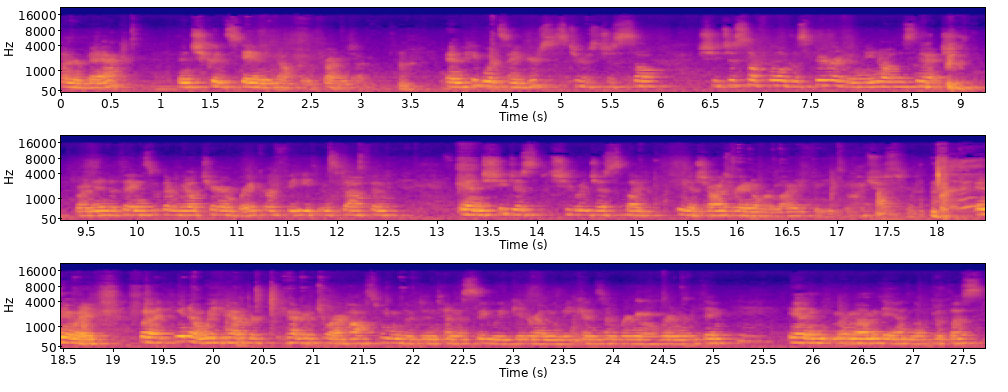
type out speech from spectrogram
on her back than she could standing up in front of them. Hmm. And people would say, Your sister is just so, she's just so full of the Spirit, and you know, this and that. She'd run into things with her wheelchair and break her feet and stuff. And and she just, she would just like, you know, she always ran over my feet. anyway, but you know, we had her, had her to our house when we lived in Tennessee. We'd get her on the weekends and bring her over and everything. And my mom and dad lived with us,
